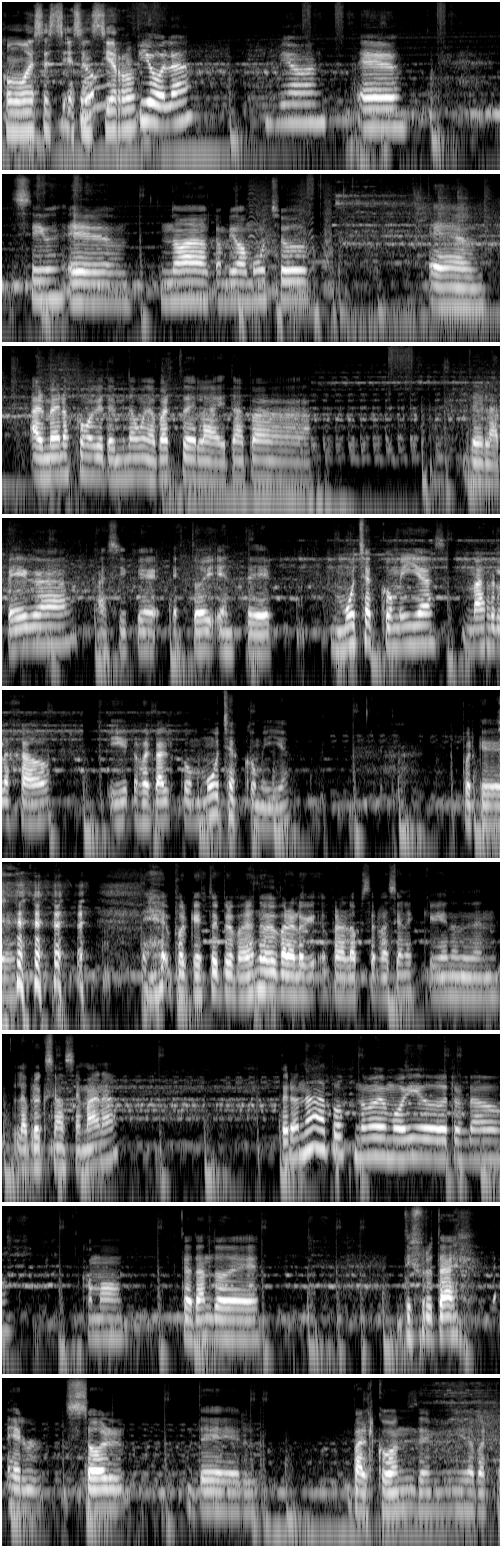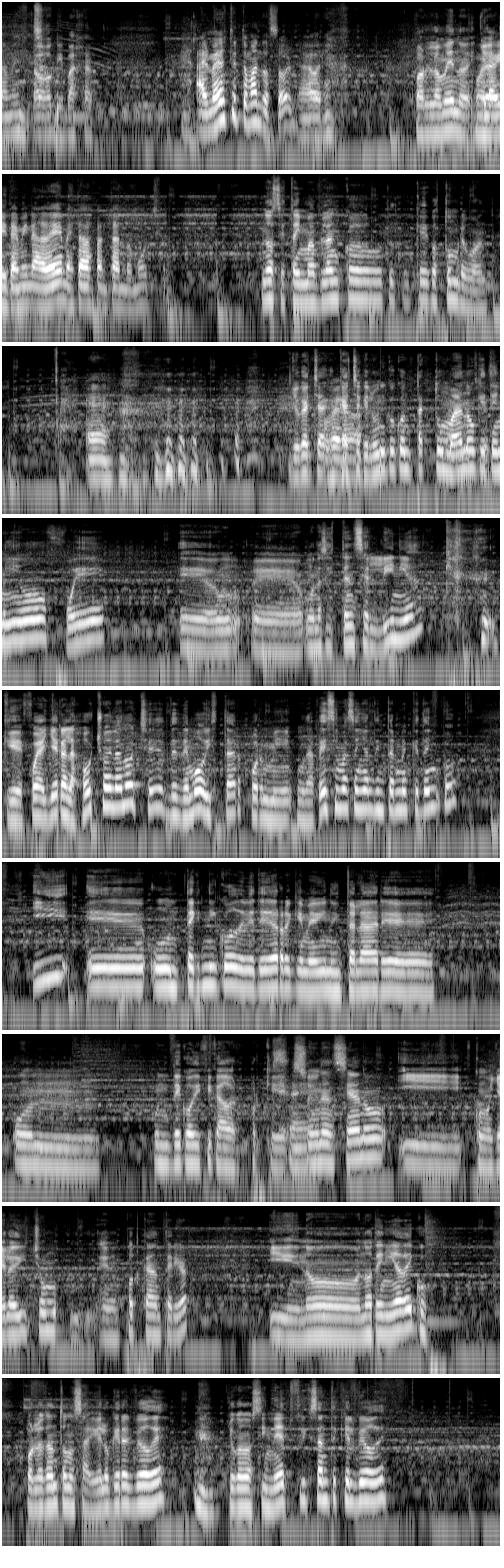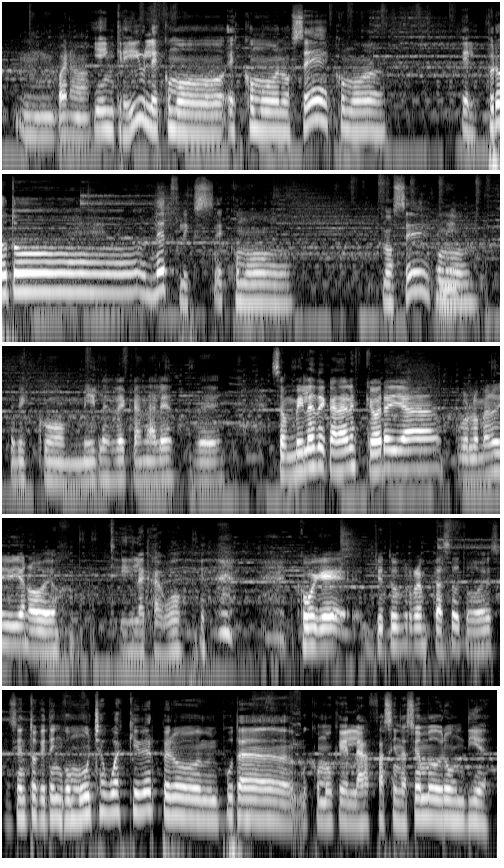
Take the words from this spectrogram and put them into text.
¿Cómo va ese, ese encierro? Viola. Bien. Eh, sí, eh, no ha cambiado mucho. Eh, al menos como que terminamos una parte de la etapa de la pega. Así que estoy entre muchas comillas más relajado. Y recalco muchas comillas. Porque porque estoy preparándome para, lo que- para las observaciones que vienen en la próxima semana. Pero nada, pues no me he movido de otro lado. Como tratando de disfrutar el sol del balcón de mi departamento. Oh, qué paja. Al menos estoy tomando sol ahora. Por lo menos. Yo- la vitamina D me estaba espantando mucho. no, si estáis más blanco que de costumbre, weón. Eh, Yo cacha, Bueno, cacha que el único contacto humano sí, que he tenido fue eh, un- eh, una asistencia en línea que fue ayer a las 8 de la noche desde Movistar por mi, una pésima señal de internet que tengo y eh, un técnico de BTR que me vino a instalar un, un decodificador porque Sí. soy un anciano y como ya lo he dicho en el podcast anterior y no, no tenía deco por lo tanto no sabía lo que era el VOD yo conocí Netflix antes que el VOD mm, bueno, y es increíble, es como, es como, no sé, es como el proto Netflix, es como, no sé, es como, tenéis como miles de canales de... Son miles de canales que ahora ya, por lo menos yo ya no veo. sí, la cagó. Como que YouTube reemplazó todo eso. Siento que tengo muchas weas que ver, pero puta, como que la fascinación me duró un día.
